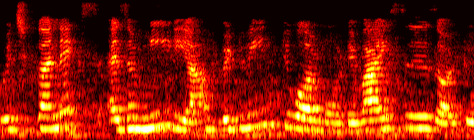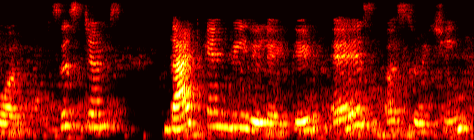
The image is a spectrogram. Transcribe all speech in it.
which connects as a media between two or more devices or two or more systems that can be related as a switching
